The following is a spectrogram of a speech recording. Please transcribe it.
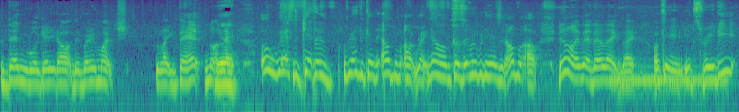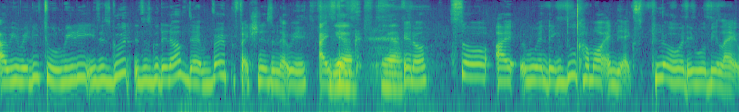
Then we will get it out. They're very much like that. Not Yeah. like oh we have to get a we have to get the album out right now because everybody has an album out. They're not like that. They're like like okay it's ready. Are we ready to really? Is this good? Is this good enough? They're very perfectionist in that way. I Yeah, think. yeah. You know. So I when they do come out and they explode, it will be like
